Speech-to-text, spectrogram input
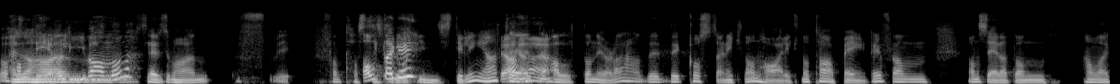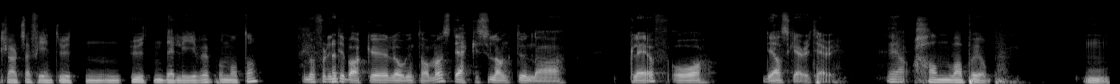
Og Altså, han lever en- livet, han òg, da. Ser ut som å ha en fantastisk Alt er gøy. innstilling ja, til, Ja, ja, ja. til alt han gjør der. Det, det koster han ikke noe. Han har ikke noe å tape, egentlig, for han, han ser at han, han har klart seg fint uten, uten det livet, på en måte. Nå får de tilbake Logan Thomas. De er ikke så langt unna playoff, og de har Scary Terry. Ja, han var på jobb. Mm.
